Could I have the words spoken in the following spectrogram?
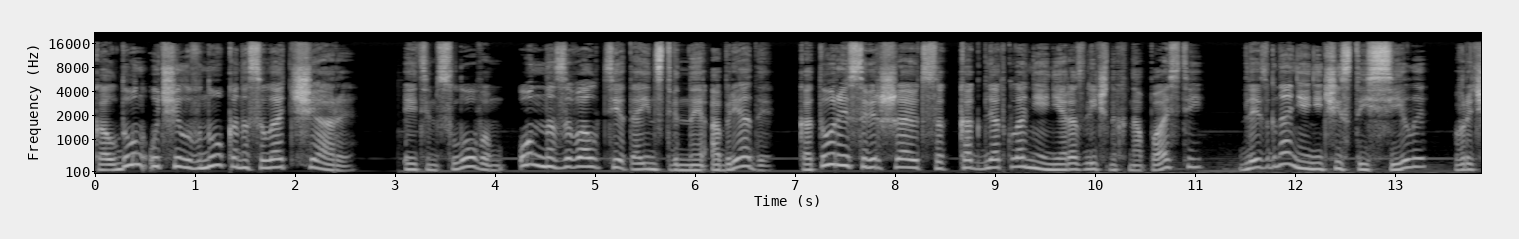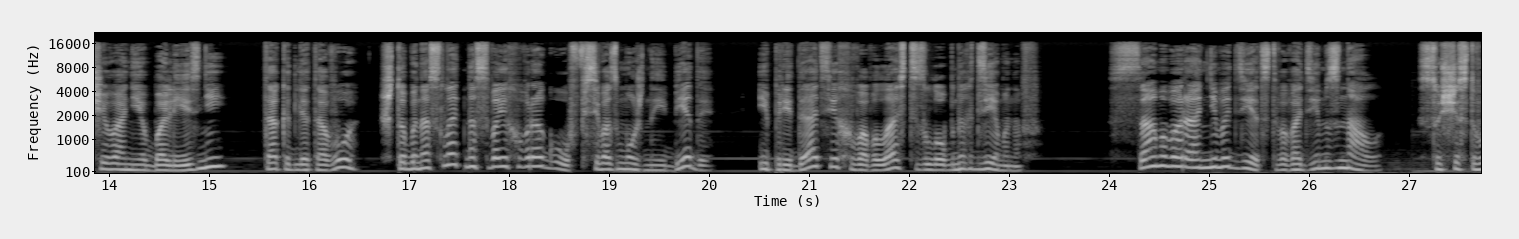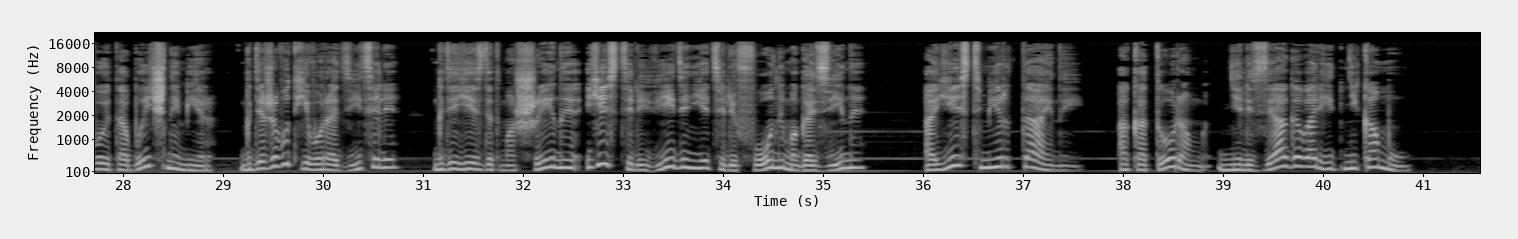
Колдун учил внука насылать чары. Этим словом он называл те таинственные обряды, которые совершаются как для отклонения различных напастей, для изгнания нечистой силы, врачевания болезней, так и для того, чтобы наслать на своих врагов всевозможные беды и предать их во власть злобных демонов. С самого раннего детства Вадим знал, существует обычный мир где живут его родители, где ездят машины, есть телевидение, телефоны, магазины, а есть мир тайный, о котором нельзя говорить никому.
